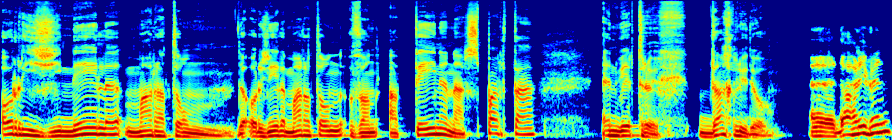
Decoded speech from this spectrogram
originele marathon. De originele marathon van Athene naar Sparta en weer terug. Dag Ludo. Uh, dag lieven.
